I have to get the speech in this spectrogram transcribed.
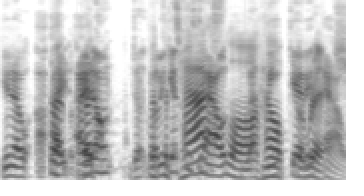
you know. But, I, I, I don't. let me get this out. Let me get it out.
